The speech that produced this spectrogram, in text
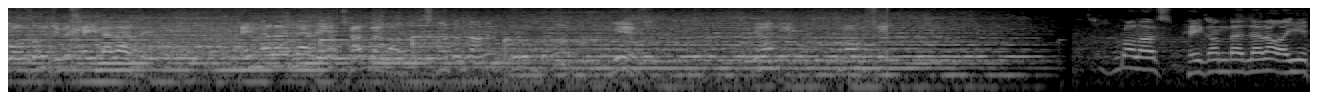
Gördüğü gibi xeymələrdir. Xeymələr nədir? Kərbəlanın, çadırların qurulduğu yer. Yani şey... Buralar peygamberlere ait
